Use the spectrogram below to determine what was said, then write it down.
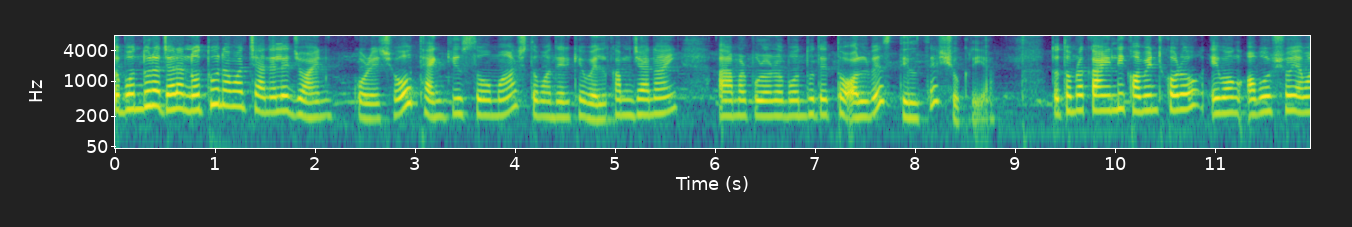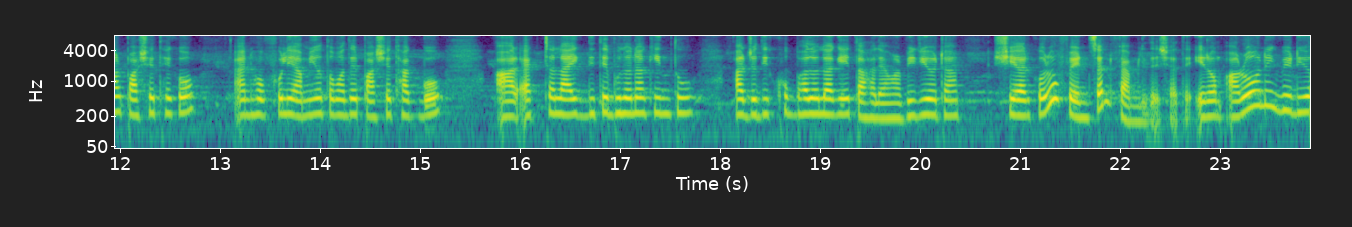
তো বন্ধুরা, যারা নতুন আমার চ্যানেলে জয়েন করেছ থ্যাংক ইউ সো মাচ তোমাদেরকে ওয়েলকাম জানাই। আর আমার পুরনো বন্ধুদের তো অলওয়েজ দিলতে শুক্রিয়া। তো তোমরা কাইন্ডলি কমেন্ট করো এবং অবশ্যই আমার পাশে থেকো। অ্যান্ড হোপফুলি আমিও তোমাদের পাশে থাকব। আর একটা লাইক দিতে ভুলো না কিন্তু। আর যদি খুব ভালো লাগে তাহলে আমার ভিডিওটা শেয়ার করো ফ্রেন্ডস অ্যান্ড ফ্যামিলিদের সাথে। এরম আরও অনেক ভিডিও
